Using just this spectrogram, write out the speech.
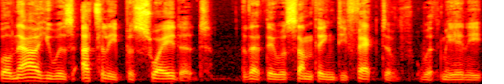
Well, now he was utterly persuaded that there was something defective with me and he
